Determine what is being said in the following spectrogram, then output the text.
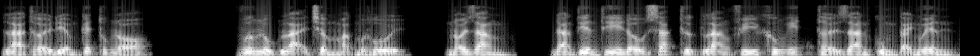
là thời điểm kết thúc nó. Vương Lục lại trầm mặc một hồi, nói rằng, đàn tiên thi đấu xác thực lãng phí không ít thời gian cùng tài nguyên,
